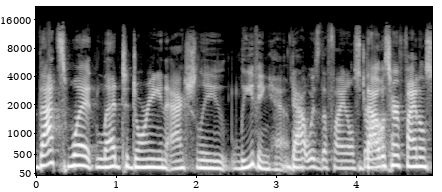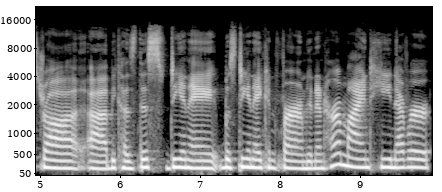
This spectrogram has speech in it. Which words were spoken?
that's what led to Doreen actually leaving him. That was the final straw. That was her final straw uh, because this DNA was DNA confirmed. And in her mind, he never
